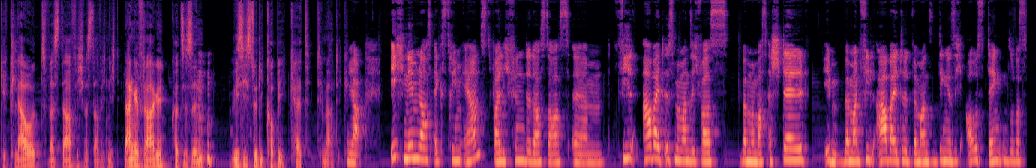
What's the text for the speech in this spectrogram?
geklaut, was darf ich, was darf ich nicht? Lange Frage, kurzer Sinn. Wie siehst du die Copycat-Thematik? Ja, ich nehme das extrem ernst, weil ich finde, dass das ähm, viel Arbeit ist, wenn man sich was, wenn man was erstellt, eben, wenn man viel arbeitet, wenn man Dinge sich ausdenkt und so, das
